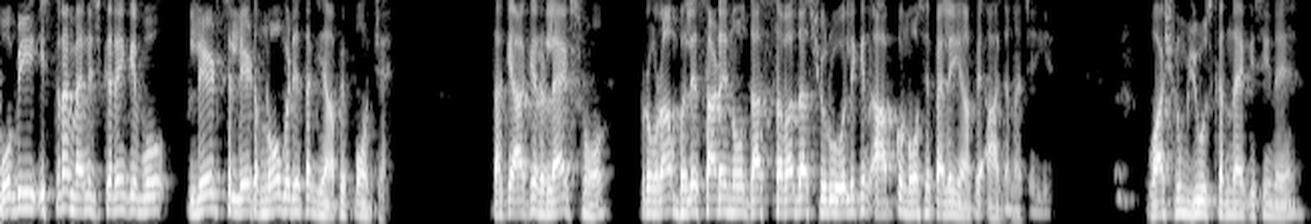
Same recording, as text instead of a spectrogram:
وہ بھی اس طرح مینج کریں کہ وہ لیٹ سے لیٹ نو بجے تک یہاں پہ پہنچ جائے تاکہ آ کے ریلیکس ہوں۔ پروگرام بھلے ساڑھے نو، دس، سوا دس شروع ہو، لیکن آپ کو نو سے پہلے یہاں پہ آ جانا چاہیے۔ واش روم یوز کرنا ہے کسی نے۔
